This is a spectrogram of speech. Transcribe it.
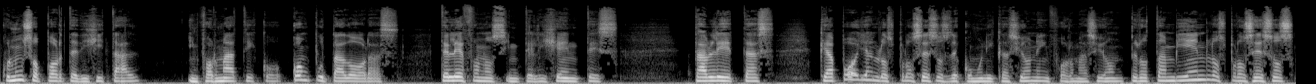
con un soporte digital, informático, computadoras, teléfonos inteligentes, tabletas, que apoyan los procesos de comunicación e información, pero también los procesos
